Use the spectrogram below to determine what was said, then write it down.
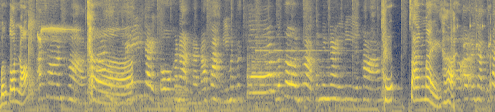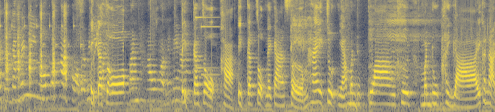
เบื้องต้นเนาะ อาจารย์ค่ะค่ะไม่ได้ใหญ่โตขนาดนั้นนะฝั่งนี้มันก็แคบเหลือเกินค่ะทำยังไงดีคะทุบสร้างใหม่ค่ะ เอาเอาอยากอยากจะยังไม่มีงบอะค่ะขอแบบติดกระจก บรรเทาก่อนได้ไหมคะติดกระจก ค่ะ ติดกระจกในการเสริมให้จุดเนี้ยมันดูกว้างขึ้น มันดูขยายขนาด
